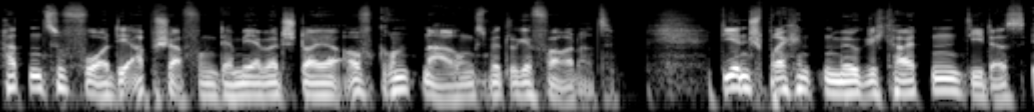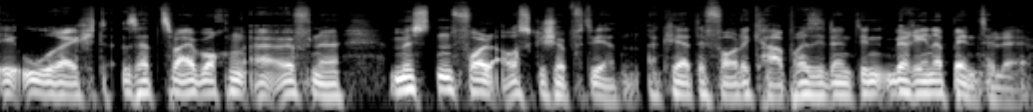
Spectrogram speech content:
hatten zuvor die Abschaffung der Mehrwertsteuer auf Grundnahrungsmittel gefordert. Die entsprechenden Möglichkeiten, die das EU-Recht seit zwei Wochen eröffne, müssten voll ausgeschöpft werden, erklärte VDK-Präsidentin Verena Bentele.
